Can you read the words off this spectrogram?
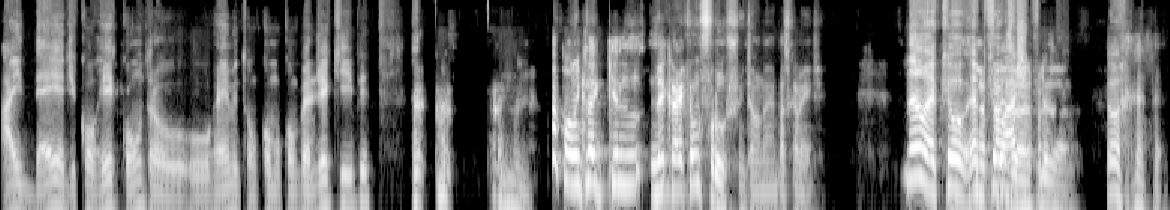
a ideia de correr contra o, o Hamilton como companheiro de equipe. Tá falando que, que Leclerc é um frouxo, então, né? Basicamente. Não, é porque eu, é porque eu acho zoando. Eu,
